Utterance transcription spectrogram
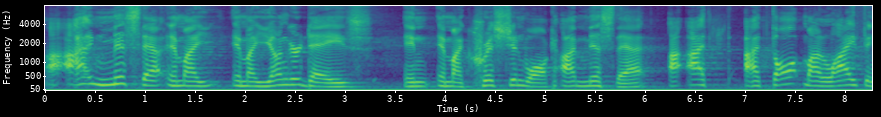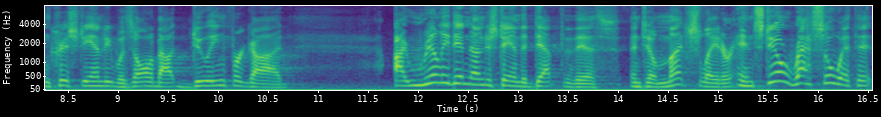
I, miss that in my, in my younger days, in, in my Christian walk. I miss that. I, I, thought my life in Christianity was all about doing for God I really didn't understand the depth of this until much later and still wrestle with it.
